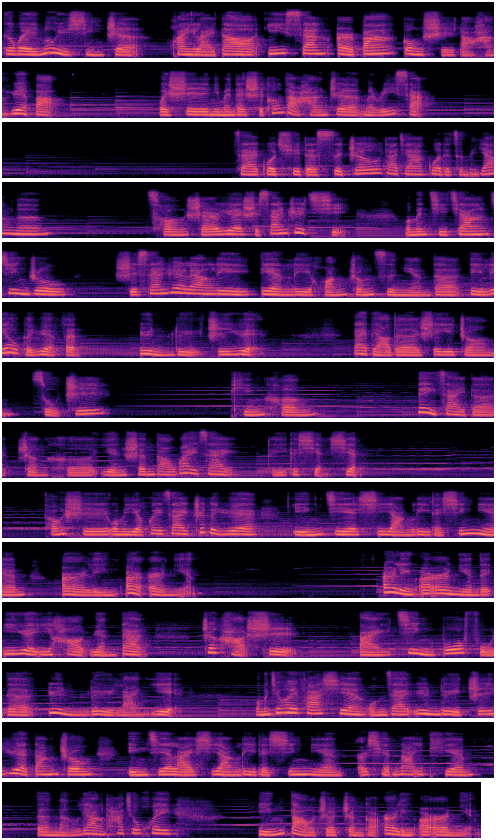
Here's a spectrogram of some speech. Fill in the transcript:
各位梦与行者，欢迎来到一三二八共识导航月报。我是你们的时空导航者 Marisa。在过去的四周，大家过得怎么样呢？从十二月十三日起，我们即将进入十三月亮历电力黄种子年的第六个月份——韵律之月，代表的是一种。组织、平衡、内在的整合，延伸到外在的一个显现。同时，我们也会在这个月迎接西洋历的新年二零二二年。二零二二年的一月一号元旦，正好是白净波幅的韵律蓝夜。我们就会发现，我们在韵律之月当中迎接来西洋历的新年，而且那一天的能量，它就会引导着整个二零二二年，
